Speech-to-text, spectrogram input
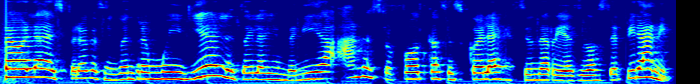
Hola, espero que se encuentren muy bien. Les doy la bienvenida a nuestro podcast Escuela de Gestión de Riesgos de Pirani,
